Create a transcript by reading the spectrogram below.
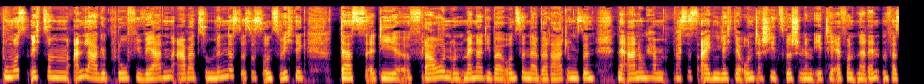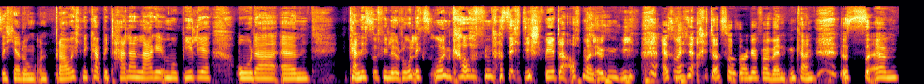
Du musst nicht zum Anlageprofi werden, aber zumindest ist es uns wichtig, dass die Frauen und Männer, die bei uns in der Beratung sind, eine Ahnung haben, was ist eigentlich der Unterschied zwischen einem ETF und einer Rentenversicherung und brauche ich eine Kapitalanlage Immobilie oder ähm, kann ich so viele Rolex-Uhren kaufen, dass ich die später auch mal irgendwie als meine Altersvorsorge verwenden kann. Es ähm,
